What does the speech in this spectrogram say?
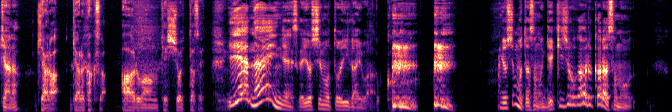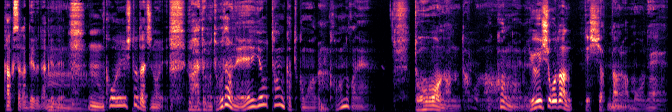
ギャラ？ギャラ、ギャラ格差。R1 決勝行ったぜいう。いや、ないんじゃないですか、吉本以外は。吉本はその劇場があるから、その、格差が出るだけで。うん、こういう人たちの、うわ、でもどうだろうね、営業単価とかも変わんのかね。どうなんだろうな。わかんないね優勝なんてしちゃったらもうね、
